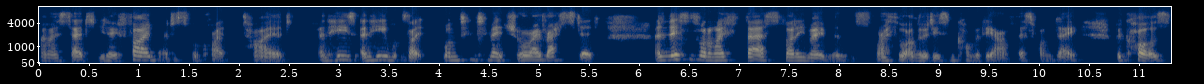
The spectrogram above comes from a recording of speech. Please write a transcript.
And I said, You know, fine, but I just feel quite tired. And he's and he was like wanting to make sure I rested. And this is one of my first funny moments where I thought I'm going to do some comedy out of this one day. Because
